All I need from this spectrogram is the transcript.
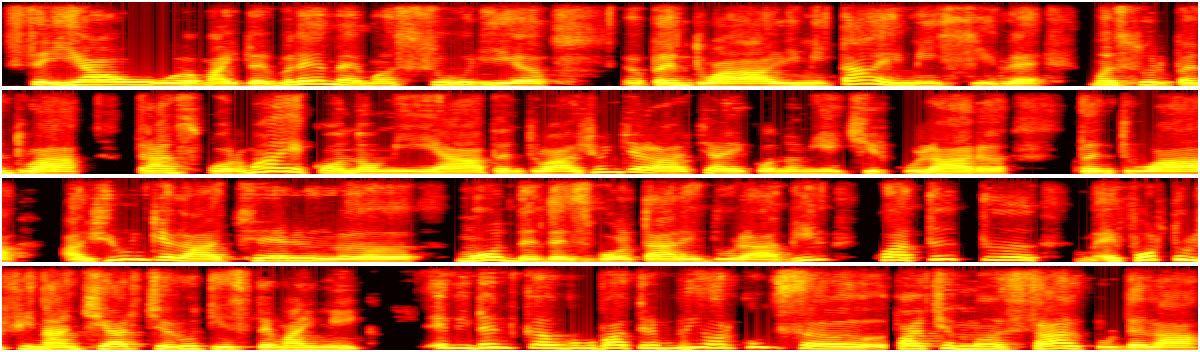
se iau mai devreme măsuri pentru a limita emisiile, măsuri pentru a transforma economia, pentru a ajunge la acea economie circulară, pentru a ajunge la acel uh, mod de dezvoltare durabil, cu atât uh, efortul financiar cerut este mai mic. Evident că va trebui oricum să facem uh, saltul de la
